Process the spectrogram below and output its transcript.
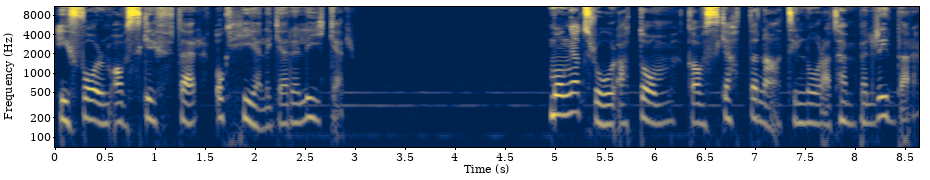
i form av skrifter och heliga reliker. Många tror att de gav skatterna till några tempelriddare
